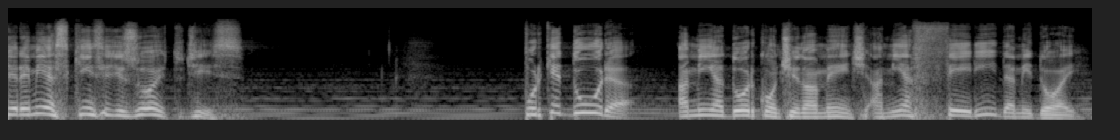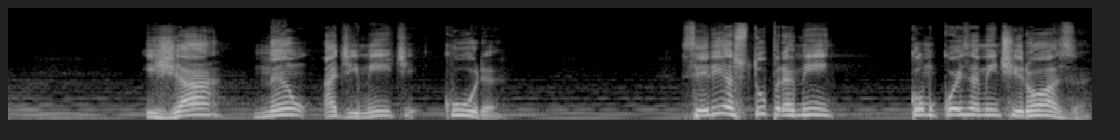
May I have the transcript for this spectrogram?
Jeremias 15, 18 diz: Porque dura a minha dor continuamente, a minha ferida me dói, e já não admite cura. Serias tu para mim como coisa mentirosa,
